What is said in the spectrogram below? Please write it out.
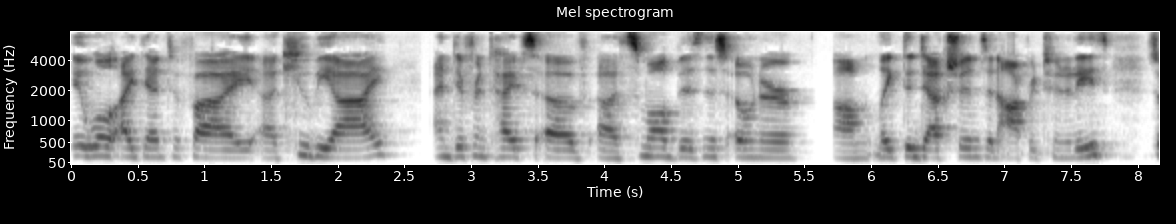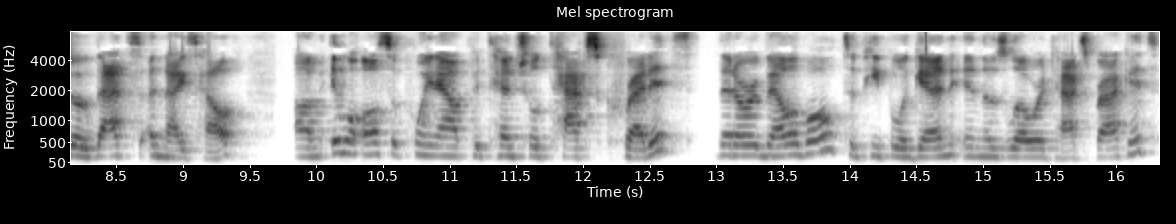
it will identify uh, QBI and different types of uh, small business owner um, like deductions and opportunities. So that's a nice help. Um, it will also point out potential tax credits that are available to people again in those lower tax brackets.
